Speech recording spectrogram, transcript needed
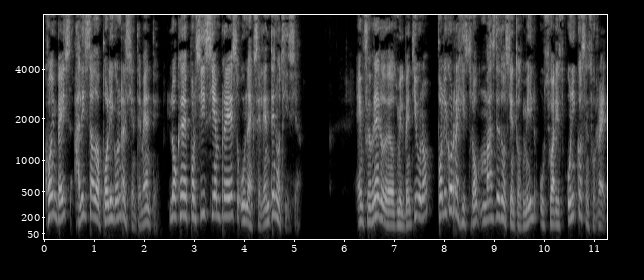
Coinbase ha listado a Polygon recientemente, lo que de por sí siempre es una excelente noticia. En febrero de 2021, Polygon registró más de 200.000 usuarios únicos en su red,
